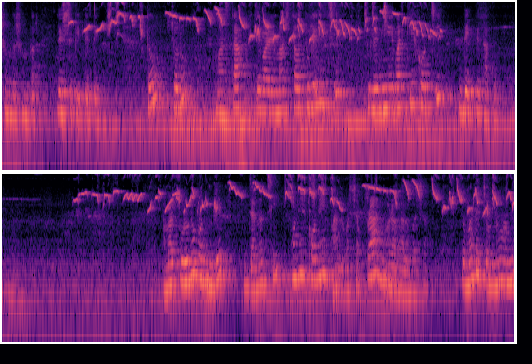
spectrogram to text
সুন্দর সুন্দর রেসিপি পেতে। তো চলুন, মাছটা এবারে মাছটাও তুলে নিচ্ছি। তুলে নিয়ে এবার কি করছি দেখতে থাকুন। আমার পুরনো বন্ধুদের জানাচ্ছি অনেক অনেক ভালোবাসা, প্রাণ ভরা ভালোবাসা। তোমাদের জন্য আমি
